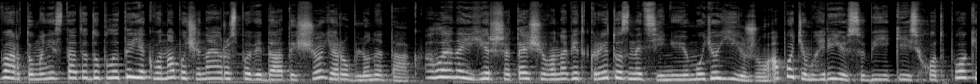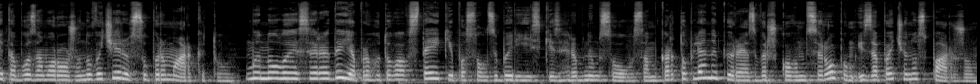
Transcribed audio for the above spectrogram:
Варто мені стати до плити, як вона починає розповідати, що я роблю не так. Але найгірше те, що вона відкрито знецінює мою їжу, а потім гріє собі якийсь хот-покіт або заморожену вечерю з супермаркету. Минулої середи я приготував стейки по солзберійськи з грибним соусом, картопляне пюре з вершковим сиропом і запечену спаржу.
